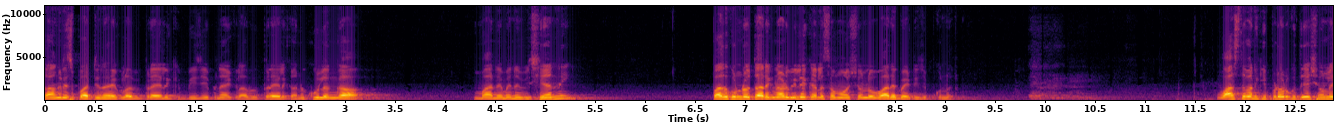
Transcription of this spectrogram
కాంగ్రెస్ పార్టీ నాయకుల అభిప్రాయాలకి బీజేపీ నాయకుల అభిప్రాయాలకు అనుకూలంగా మాన్యమైన విషయాన్ని పదకొండవ తారీఖు నాడు విలేకరుల సమావేశంలో వారే బయట చెప్పుకున్నారు. వాస్తవానికి ఇప్పటివరకు దేశంలో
